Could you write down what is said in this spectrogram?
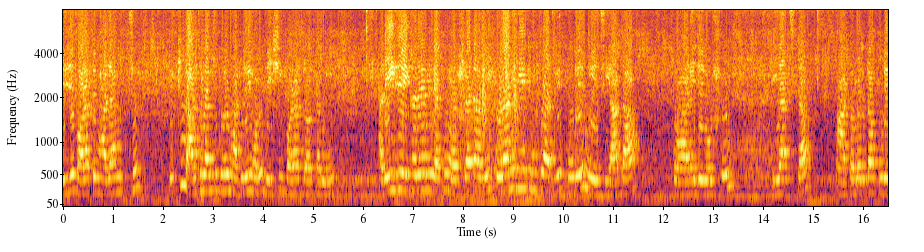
এই যে কড়াতে ভাজা হচ্ছে। একটু লালচে লালচে করে ভাজলেই হবে, বেশি করার দরকার নেই। আর এই যে এখানে আমি দেখো মশলাটা আমি কোরআনি দিয়ে কিন্তু আজকে করে নিয়েছি, আদা আর এই যে রসুন, পেঁয়াজটা, আর টমেটোটাও পুড়ে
